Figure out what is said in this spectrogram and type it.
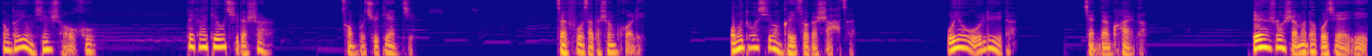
懂得用心守护；对该丢弃的事儿，从不去惦记。在复杂的生活里，我们多希望可以做个傻子。无忧无虑的，简单快乐。别人说什么都不介意，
